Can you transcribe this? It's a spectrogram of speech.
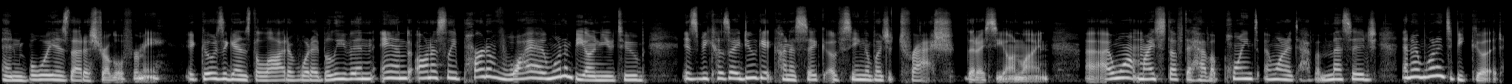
And boy, is that a struggle for me. It goes against a lot of what I believe in, and honestly, part of why I want to be on YouTube is because I do get kind of sick of seeing a bunch of trash that I see online. Uh, I want my stuff to have a point, I want it to have a message, and I want it to be good.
